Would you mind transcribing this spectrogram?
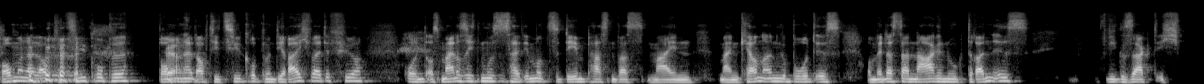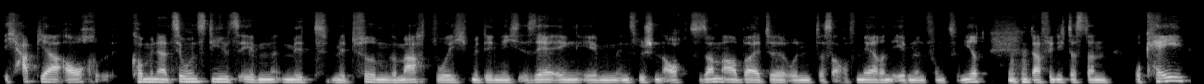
Braucht man halt auch die Zielgruppe, braucht ja. man halt auch die Zielgruppe und die Reichweite für. Und aus meiner Sicht muss es halt immer zu dem passen, was mein, mein Kernangebot ist. Und wenn das dann nah genug dran ist, wie gesagt, ich, ich habe ja auch Kombinationsdeals eben mit, mit Firmen gemacht, wo ich, mit denen ich sehr eng eben inzwischen auch zusammenarbeite und das auch auf mehreren Ebenen funktioniert. Mhm. Da finde ich das dann okay.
